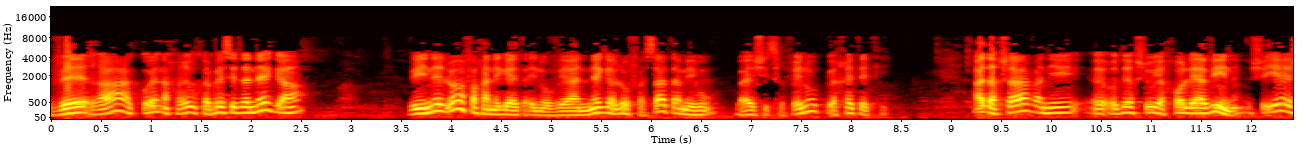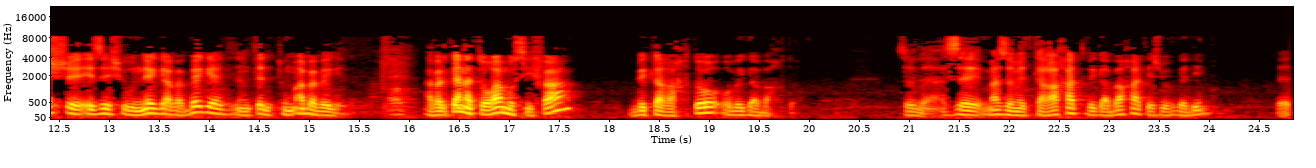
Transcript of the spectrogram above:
וראה הכהן אחרי הוא כבס את הנגע והנה לא הפך הנגע את עינו והנגע לא פסע טמאו באש ישרפנו פחתת היא. עד עכשיו אני אה, עוד איכשהו יכול להבין שיש אה, איזשהו נגע בבגד, זה נותן טומאה בבגד. אבל כאן התורה מוסיפה בקרחתו או בגבחתו. זה, זה, מה זה אומרת, קרחת וגבחת יש בבגדים? כן.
